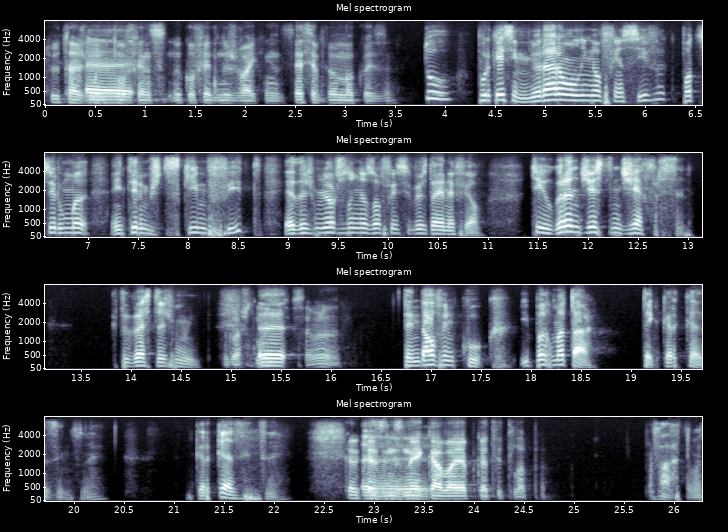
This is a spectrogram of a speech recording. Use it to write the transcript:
Tu estás muito uh, confiante nos Vikings, é sempre a mesma coisa. Estou, porque assim, melhoraram a linha ofensiva, que pode ser uma, em termos de scheme fit, é das melhores linhas ofensivas da NFL. Tem o grande Justin Jefferson, que tu gostas muito. Gosto muito, Uh, isso é verdade. Tem Dalvin Cook. E para rematar, tem Kirk Cousins, né? Kirk Cousins, né? Kirk Cousins nem uh, acaba a época titular. Vá, toma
